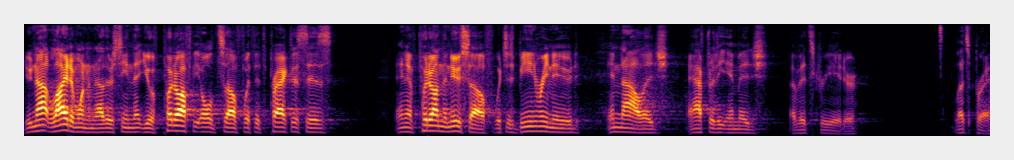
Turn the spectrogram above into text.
Do not lie to one another, seeing that you have put off the old self with its practices and have put on the new self, which is being renewed in knowledge after the image of its creator. Let's pray.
